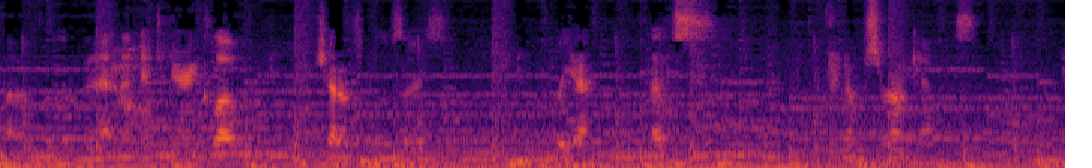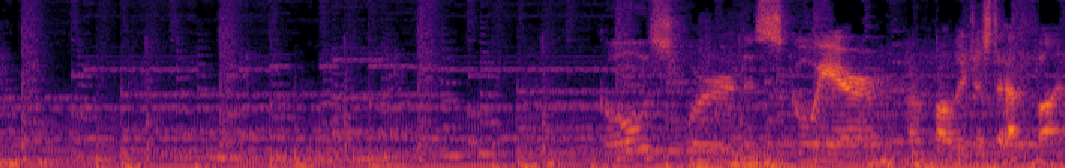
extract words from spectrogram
uh, a little bit, and then engineering club. Shout out to those guys. But yeah, that's pretty much around campus. Goals for this school year are probably just to have fun.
